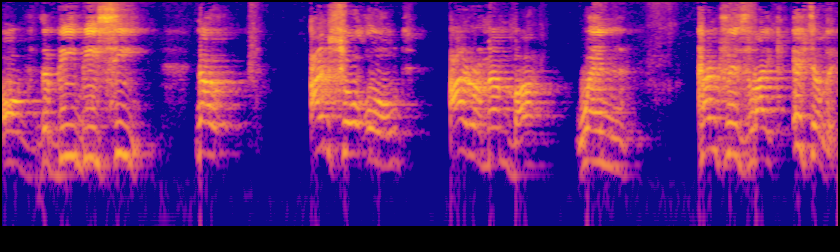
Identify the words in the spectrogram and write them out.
of the BBC. Now, I'm so old, I remember when countries like Italy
